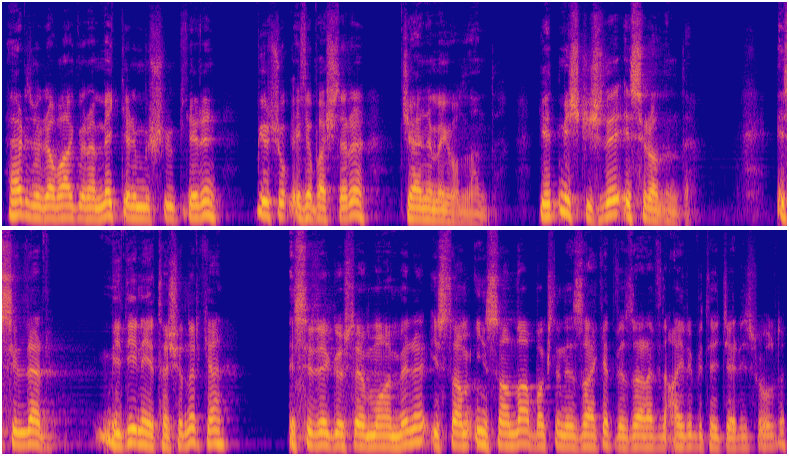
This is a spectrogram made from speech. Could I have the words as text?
her türlü reva gören Mekkeli müşriklerin birçok elebaşları cehenneme yollandı. 70 kişi de esir alındı. Esirler Medine'ye taşınırken esirlere gösteren muamele İslam insanlığa bakışta nezaket ve zarafetin ayrı bir tecellisi oldu.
